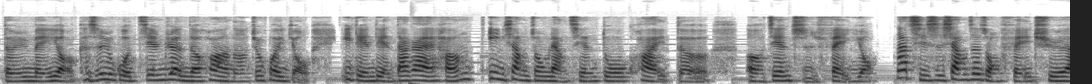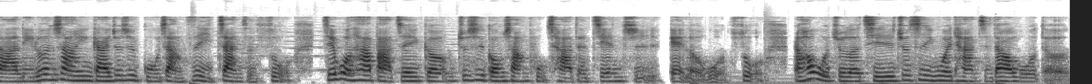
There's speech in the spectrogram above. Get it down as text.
等于没有。可是如果兼任的话呢，就会有一点点，大概好像印象中两千多块的。呃，兼职费用，那其实像这种肥缺啊，理论上应该就是股长自己站着做，结果他把这个就是工商普查的兼职给了我做，然后我觉得其实就是因为他知道我的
